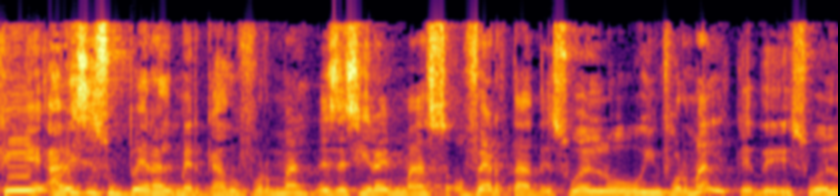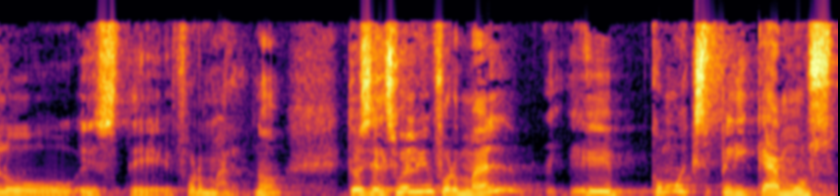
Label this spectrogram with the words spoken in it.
que a veces supera el mercado formal. Es decir, hay más oferta de suelo informal que de suelo este, formal. ¿no? Entonces, el suelo informal, eh, ¿cómo explicamos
